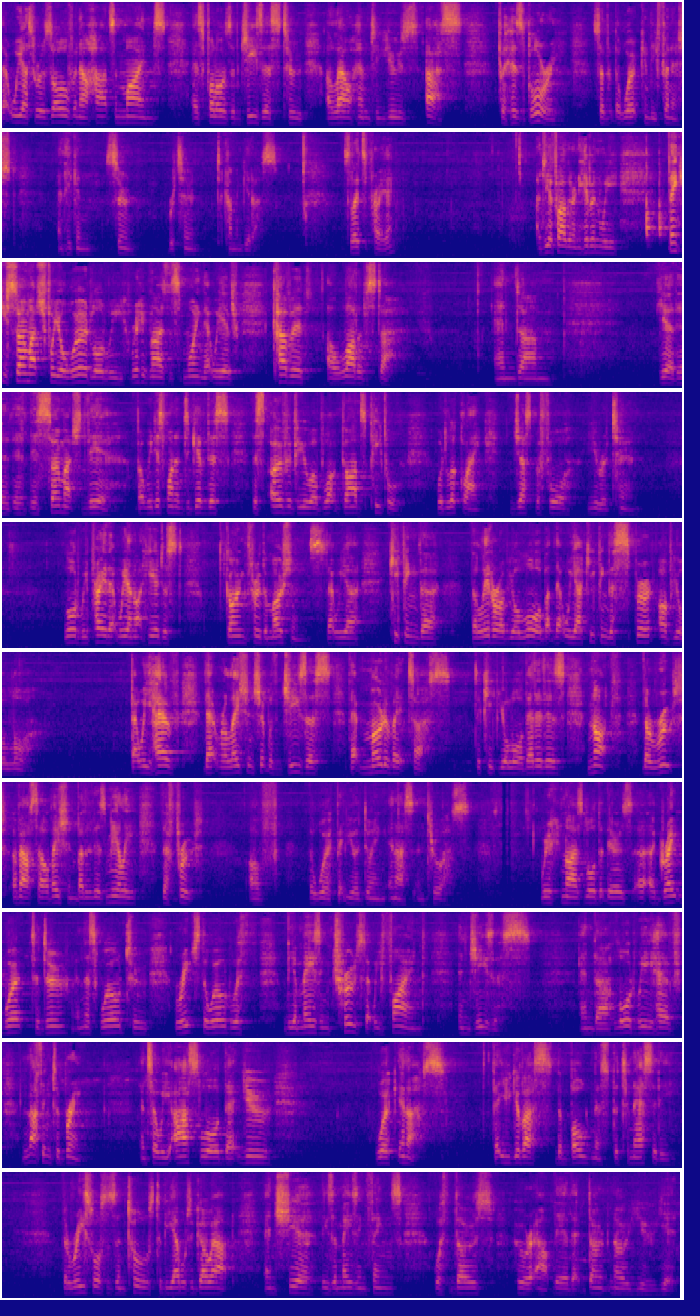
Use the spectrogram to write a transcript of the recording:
that we are to resolve in our hearts and minds as followers of Jesus to allow Him to use us for His glory so that the work can be finished and He can soon return to come and get us. So let's pray, eh? Our dear Father in heaven, we thank you so much for your word, Lord. We recognize this morning that we have covered a lot of stuff. And um, yeah, there, there, there's so much there. But we just wanted to give this, this overview of what God's people would look like just before you return. Lord, we pray that we are not here just going through the motions, that we are keeping the, the letter of your law, but that we are keeping the spirit of your law. That we have that relationship with Jesus that motivates us to keep your law. That it is not the root of our salvation, but it is merely the fruit of the work that you are doing in us and through us. We recognize, Lord, that there is a great work to do in this world to reach the world with the amazing truths that we find in Jesus. And uh, Lord, we have nothing to bring. And so we ask, Lord, that you work in us, that you give us the boldness, the tenacity, the resources and tools to be able to go out and share these amazing things with those who are out there that don't know you yet.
